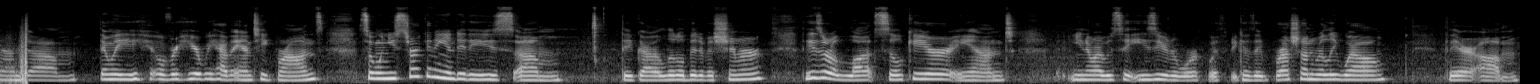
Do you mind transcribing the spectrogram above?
and um, then we over here we have antique bronze. So when you start getting into these um, they've got a little bit of a shimmer. These are a lot silkier and you know I would say easier to work with because they brush on really well. They're um,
